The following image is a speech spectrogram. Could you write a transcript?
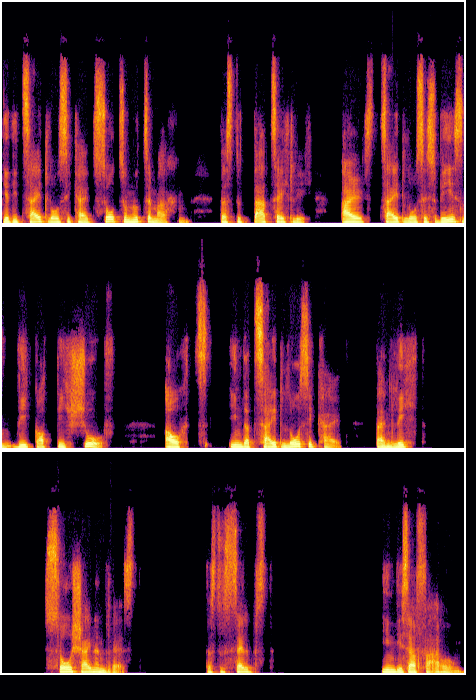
Dir die Zeitlosigkeit so zunutze machen, dass du tatsächlich als zeitloses Wesen, wie Gott dich schuf, auch in der Zeitlosigkeit dein Licht so scheinen lässt, dass du selbst in dieser Erfahrung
